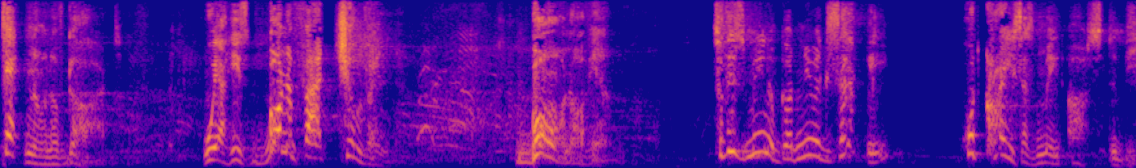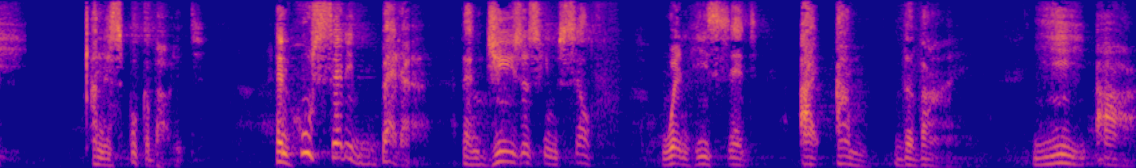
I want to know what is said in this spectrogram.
technon of God. We are his bona fide children, born of him. So these men of God knew exactly what Christ has made us to be. And they spoke about it. And who said it better than Jesus himself when he said, I am the vine, ye are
